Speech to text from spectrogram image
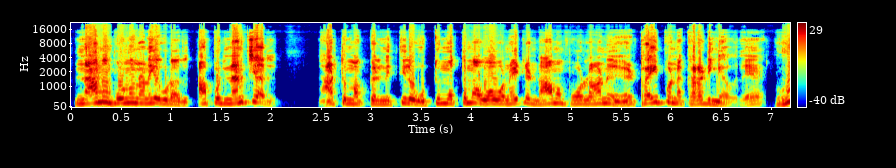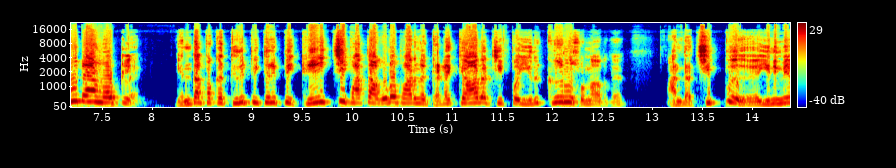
நாமம் போடணும்னு நினைக்க கூடாது அப்படி நினைச்சாரு. நாட்டு மக்கள் நெத்தியில ஒட்டுமொத்தமா ஓவர் நைட்ல நாமம் போடலான்னு ட்ரை பண்ண கரடிங்க ஆகுது ரூபா நோட்ல எந்த பக்கம் திருப்பி திருப்பி கிழிச்சு பார்த்தா கூட பாருங்க கிடைக்காத சிப்பை இருக்குன்னு சொன்னாருங்க. அந்த சிப்பு இனிமே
